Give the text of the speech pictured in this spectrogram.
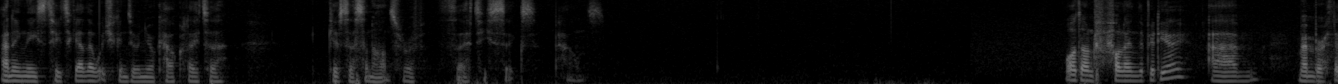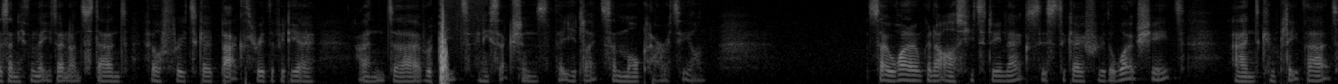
adding these two together which you can do in your calculator gives us an answer of £36. Well done for following the video. Um, remember, if there's anything that you don't understand, feel free to go back through the video and uh, repeat any sections that you'd like some more clarity on. So what I'm going to ask you to do next is to go through the worksheet and complete that,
